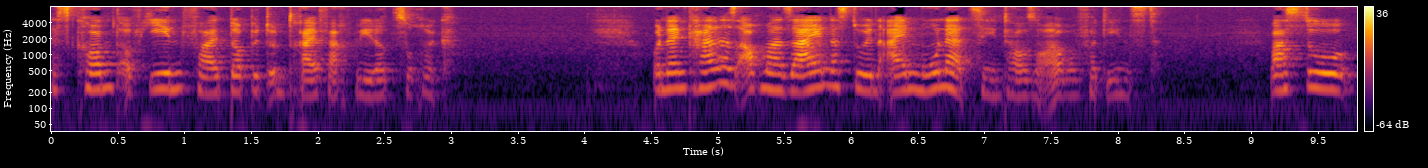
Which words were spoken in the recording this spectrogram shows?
es kommt auf jeden Fall doppelt und dreifach wieder zurück. Und dann kann es auch mal sein, dass du in einem Monat 10.000 Euro verdienst was du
